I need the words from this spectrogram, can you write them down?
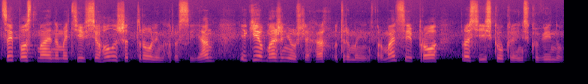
цей пост має на меті всього лише тролінг росіян, які обмежені у шляхах отримання інформації про російсько-українську війну.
